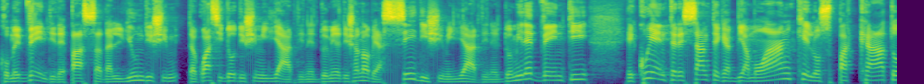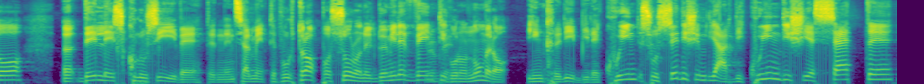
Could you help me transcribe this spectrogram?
come vendite passa dagli 11, da quasi 12 miliardi nel 2019 a 16 miliardi nel 2020 e qui è interessante che abbiamo anche lo spaccato eh, delle esclusive tendenzialmente, purtroppo solo nel 2020 con un numero incredibile, Quin- su 16 miliardi 15 e 7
